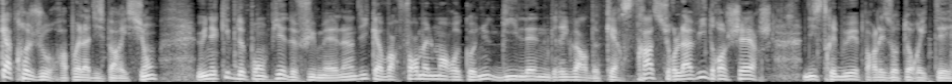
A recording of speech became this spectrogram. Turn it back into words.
Quatre jours après la disparition, une équipe de pompiers de Fumel indique avoir formellement reconnu Guylaine Grivard de Kerstra sur l'avis de recherche distribué par les autorités.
